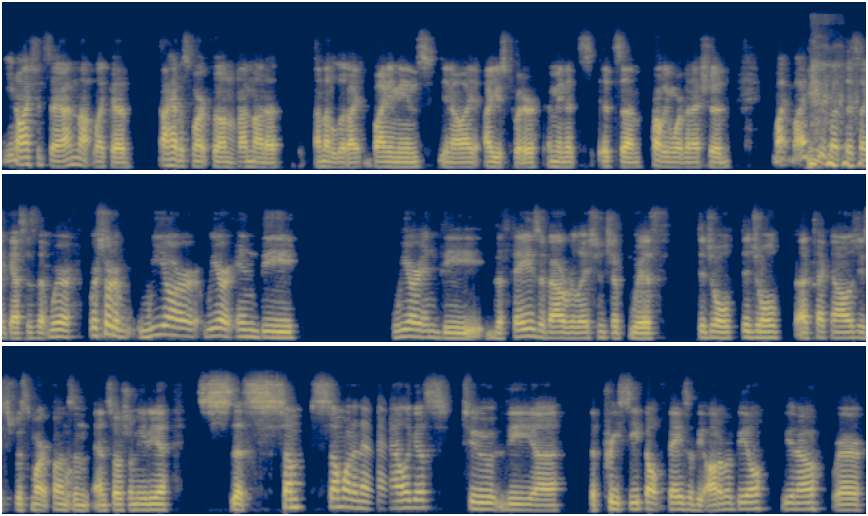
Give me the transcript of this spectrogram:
you know, I should say I'm not like a, I have a smartphone. I'm not a, I'm not a luddite by any means. You know, I, I use Twitter. I mean, it's it's um, probably more than I should. My my view about this, I guess, is that we're we're sort of we are we are in the we are in the the phase of our relationship with digital digital uh, technologies with smartphones and, and social media. That's some somewhat analogous to the uh, the pre seatbelt phase of the automobile you know where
